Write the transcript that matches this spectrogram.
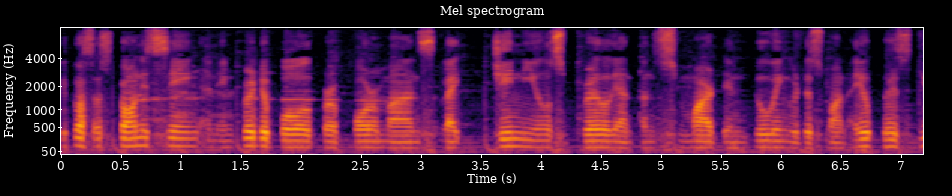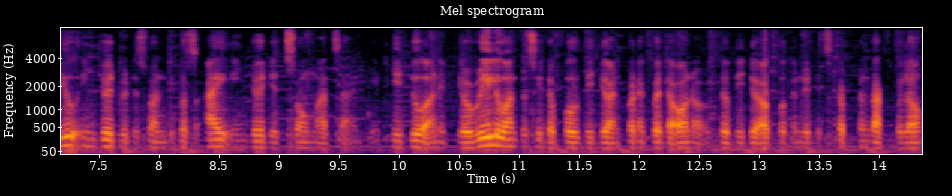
it was astonishing and incredible performance, like genius, brilliant, and smart in doing with this one. I hope guys you enjoyed with this one because I enjoyed it so much. And if you do, and if you really want to see the full video and connect with the owner of the video, I'll put in the description box below.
